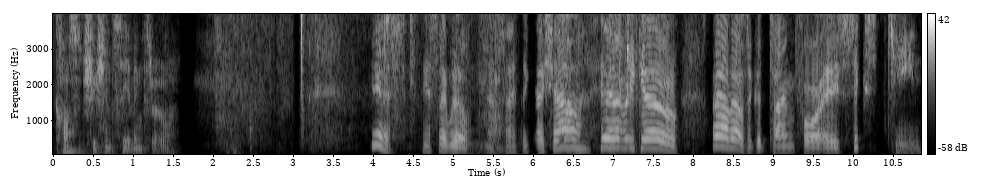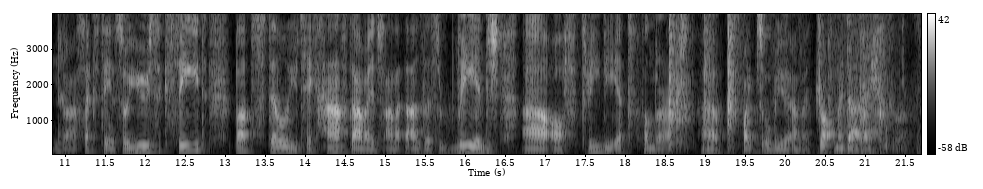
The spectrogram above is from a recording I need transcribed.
constitution saving throw Yes, yes, I will. Yes, I think I shall. Here we go. Well, that was a good time for a 16. Uh, 16. So you succeed, but still you take half damage, and as this rage uh, of 3d8 thunder uh, wipes over you, and I drop my die. So it's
